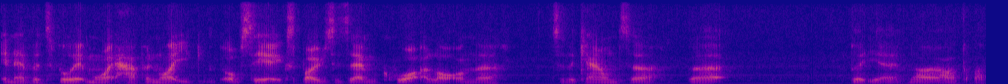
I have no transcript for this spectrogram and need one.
inevitable it might happen. Like obviously it exposes them quite a lot on the to the counter, but but yeah, no, I, I,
